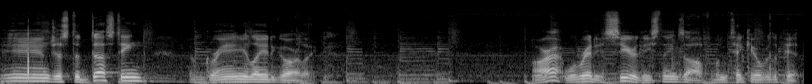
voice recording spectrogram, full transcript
and just a dusting of granulated garlic. All right, we're ready to sear these things off. Let me take you over the pit.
